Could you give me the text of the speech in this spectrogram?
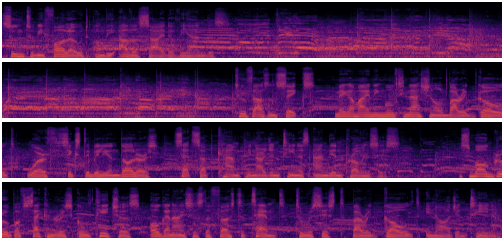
soon to be followed on the other side of the Andes. 2006, mega mining multinational Barrick Gold, worth $60 billion, sets up camp in Argentina's Andean provinces. A small group of secondary school teachers organizes the first attempt to resist Barrick Gold in Argentina.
